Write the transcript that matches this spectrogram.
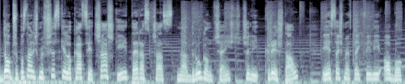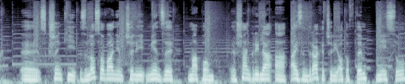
Dobrze, poznaliśmy wszystkie lokacje czaszki, teraz czas na drugą część, czyli kryształ. Jesteśmy w tej chwili obok e, skrzynki z losowaniem, czyli między mapą e, Shangri-La a Eisendrache, czyli oto w tym miejscu,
